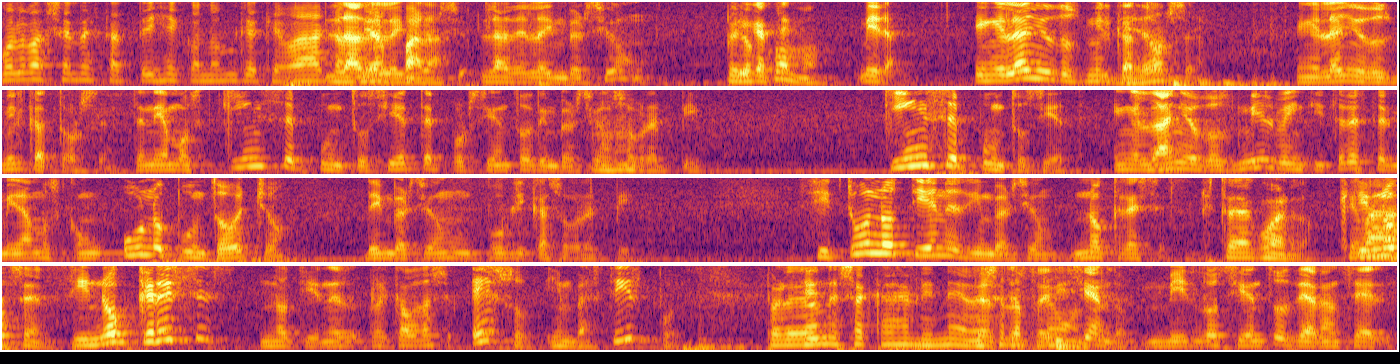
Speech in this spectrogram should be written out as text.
¿cuál va a ser la estrategia económica que va a cambiar la de la para? Inversión, la de la inversión. ¿Pero cómo? Mira, en el año 2014, en el año 2014 teníamos 15.7% de inversión sobre el PIB. 15.7. En el año 2023 terminamos con 1.8 de inversión pública sobre el PIB. Si tú no tienes inversión, no creces. Estoy de acuerdo. ¿Qué si vas no, a hacer? Si no creces, no tienes recaudación. Eso, invertir, pues. ¿Pero de dónde sacas el dinero? Eso lo estoy diciendo. 1.200 de aranceles.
